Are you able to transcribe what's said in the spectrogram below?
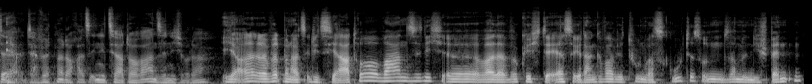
Da, ja. da, wird man doch als Initiator wahnsinnig, oder? Ja, da wird man als Initiator wahnsinnig, äh, weil da wirklich der erste Gedanke war, wir tun was Gutes und sammeln die Spenden.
